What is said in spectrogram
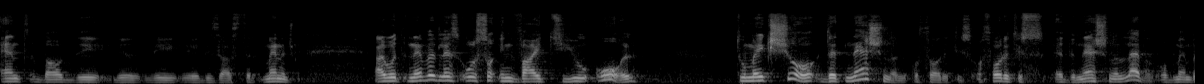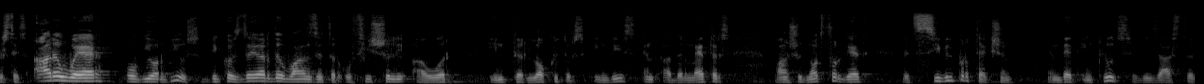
and about the, the, the uh, disaster management. I would nevertheless also invite you all to make sure that national authorities, authorities at the national level of member states, are aware of your views, because they are the ones that are officially our interlocutors in this and other matters. One should not forget that civil protection, and that includes disaster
